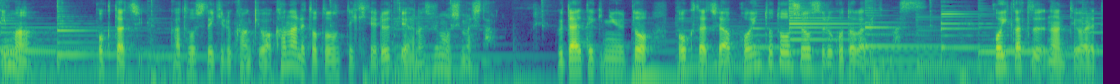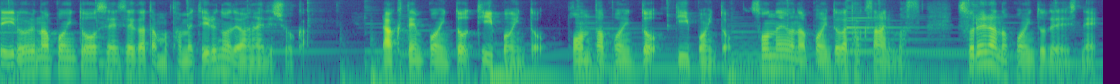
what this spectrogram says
今僕たちが投資できる環境はかなり整ってきてるっていう話もしました。具体的に言うと僕たちはポイント投資をすることができます。ポイ活なんて言われていろいろなポイントを先生方も貯めているのではないでしょうか。楽天ポイント T ポイントポンタポイント D ポイントそんなようなポイントがたくさんあります。それらのポイントでですね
